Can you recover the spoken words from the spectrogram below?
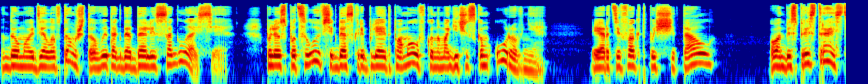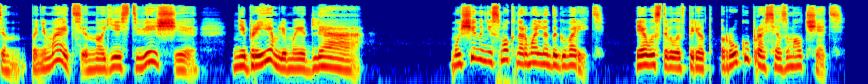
Думаю, дело в том, что вы тогда дали согласие. Плюс поцелуй всегда скрепляет помолвку на магическом уровне. И артефакт посчитал... Он беспристрастен, понимаете, но есть вещи, неприемлемые для... Мужчина не смог нормально договорить. Я выставила вперед руку, прося замолчать.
